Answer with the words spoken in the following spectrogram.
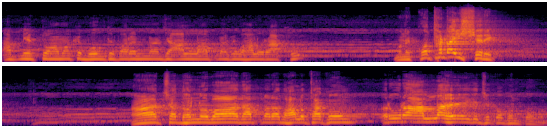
আপনি একটু আমাকে বলতে পারেন না যে আল্লাহ আপনাকে ভালো রাখুক? মানে কথাটাই সেরে আচ্ছা ধন্যবাদ, আপনারা ভালো থাকুন। আর ওরা আল্লাহ হয়ে গেছে কখন কখন?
